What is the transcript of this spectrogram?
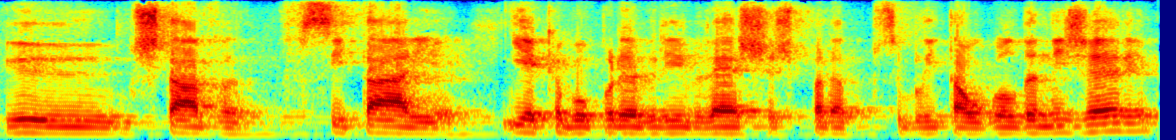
que estava deficitária e acabou por abrir brechas para possibilitar o gol da Nigéria.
